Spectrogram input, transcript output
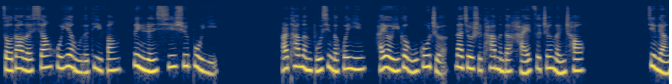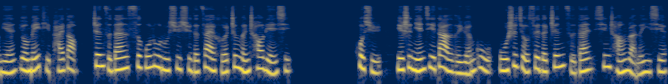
走到了相互厌恶的地方，令人唏嘘不已。而他们不幸的婚姻还有一个无辜者，那就是他们的孩子甄文超。近两年，有媒体拍到甄子丹似乎陆陆续续的在和甄文超联系，或许也是年纪大了的缘故，五十九岁的甄子丹心肠软了一些。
